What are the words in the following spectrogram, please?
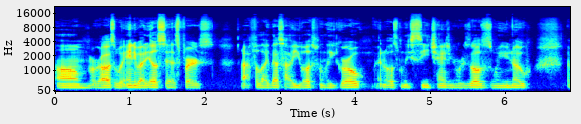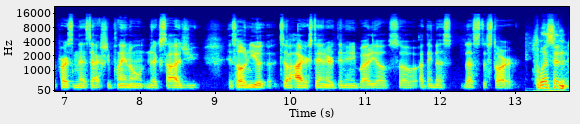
um, regardless of what anybody else says first. I feel like that's how you ultimately grow and ultimately see changing results is when you know the person that's actually playing on next side you is holding you to a higher standard than anybody else. So I think that's that's the start. Listen,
